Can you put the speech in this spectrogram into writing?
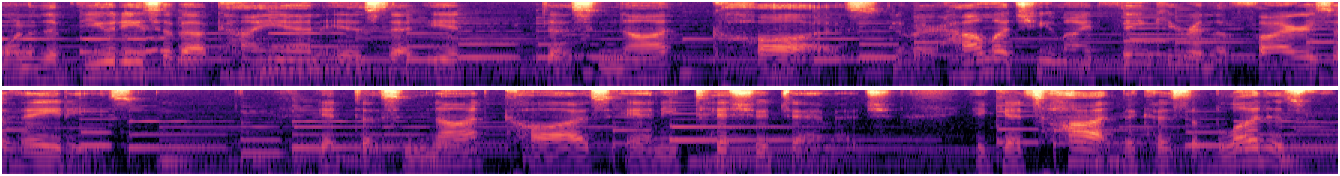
one of the beauties about cayenne is that it does not cause, no matter how much you might think you're in the fires of Hades, it does not cause any tissue damage. It gets hot because the blood is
